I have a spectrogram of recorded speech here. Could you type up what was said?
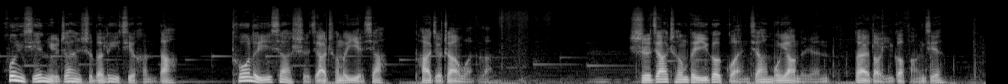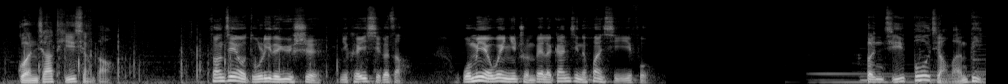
混血女战士的力气很大，拖了一下史嘉诚的腋下，她就站稳了。史嘉诚被一个管家模样的人带到一个房间，管家提醒道：“房间有独立的浴室，你可以洗个澡。我们也为你准备了干净的换洗衣服。”本集播讲完毕，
